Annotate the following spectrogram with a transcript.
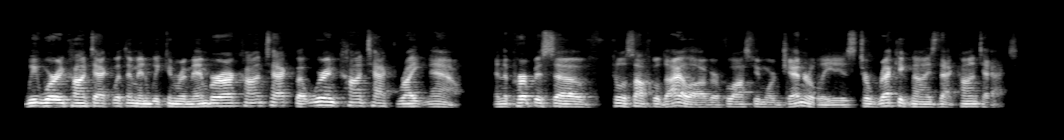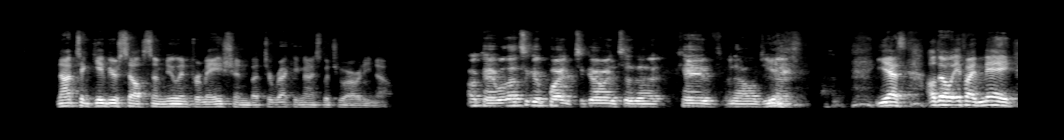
we were in contact with them and we can remember our contact, but we're in contact right now. And the purpose of philosophical dialogue or philosophy more generally is to recognize that contact, not to give yourself some new information, but to recognize what you already know. Okay, well, that's a good point to go into the cave analogy. Yeah yes. Although, if I may,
